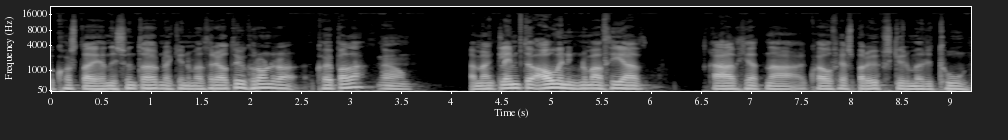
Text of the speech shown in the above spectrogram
og kostaði hérna í sundahöfn ekki um að 30 krónur að kaupa það Já. en mann glemdu ávinningnum af því að, að hérna hvað férst bara uppskjörum öðru tún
